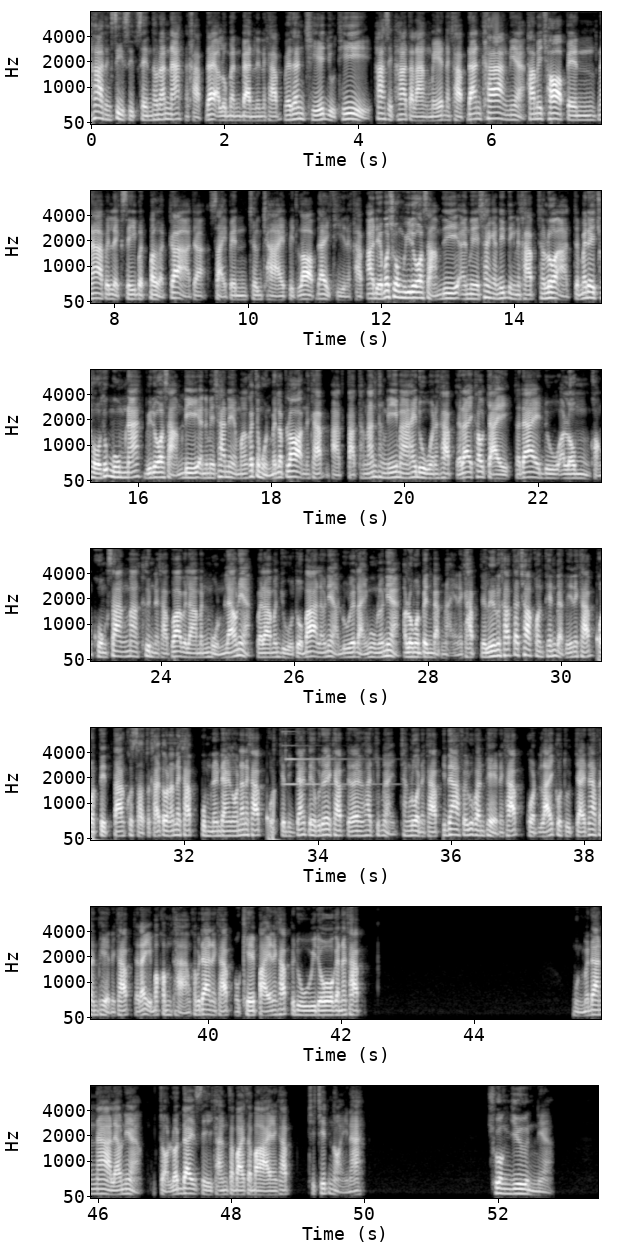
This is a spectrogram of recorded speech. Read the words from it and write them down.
35-40 เซนเท่านั้นนะนะครับ ได้อารมณ์แบนๆเลยนะครับเมทัลชีสอยู่ที่ 55 ตารางเมตรนะครับ ด้านข้างเนี่ยถ้าไม่ชอบเป็นหน้าเป็นเหล็กซีเปิดๆก็อาจจะใส่เป็นเชิงชายปิดรอบได้อีกทีนะครับอะเดี๋ยวมาชมวิดีโอ 3D Animation กันนิดนึงนะครับช่างโลอาจจะไม่ได้โชว์ทุกมุมนะวิดีโอ 3D Animation เนี่ยมันก็จะหมุนไปรอบๆนะครับอาจตัดทางนั้นทางนี้มาให้ดูนะครับจะได้เข้าใจจะได้ดูอารมณ์ของโครงสร้างมากขึ้นนะครับว่าเวลามันหมุนแล้วเนี่ยเวลามันอยู่ตัวบ้านแล้วเนี่ยดูหลายๆมุมแล้วเนี่ยอารมณ์มันเป็นแบบไหนนะครับอย่าลืมนะครับถ้าชอบคอนเทนต์แบบนี้นะครับกดติดตามกด subscribe ตรงนั้นนะครับปุ่มแดงๆตรงนั้นนะครับกดกระดิ่งแจ้งเตือนไปด้วยครับจะได้ไม่พลาดคลิปใหม่ช่างโลดนะครับที่หน้า Facebook Fanpage นะครับกดไลค์กดถูกใจหน้าแฟนเพจนะครับจะได้อีกบล็อกคำถามเข้าไปได้นะครับโอเคไปนะครับไปดูวิดีโอกันนะครับหมุนมาด้านหน้าแล้วเนี่ยจอดรถได้ 4 คันสบายๆนะครับ ชิดๆหน่อยนะ ช่วงยืนเนี่ย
